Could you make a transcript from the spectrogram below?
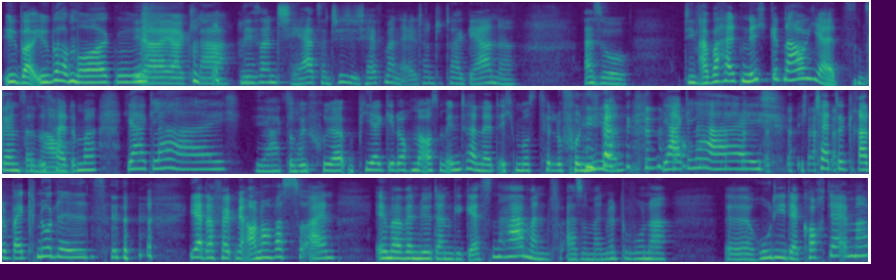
über übermorgen. Ja, ja, klar. Nee, so ein Scherz. Natürlich, ich helfe meinen Eltern total gerne. Also, die. Aber halt nicht genau jetzt. Ganz das genau. ist halt immer, ja, gleich. ja, So klar. wie früher, Pia, geh doch mal aus dem Internet, ich muss telefonieren. Ja, genau. gleich. Ich chatte gerade bei Knuddels. Ja, da fällt mir auch noch was zu ein. Immer wenn wir dann gegessen haben, mein, also mein Mitbewohner äh, Rudi, der kocht ja immer.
